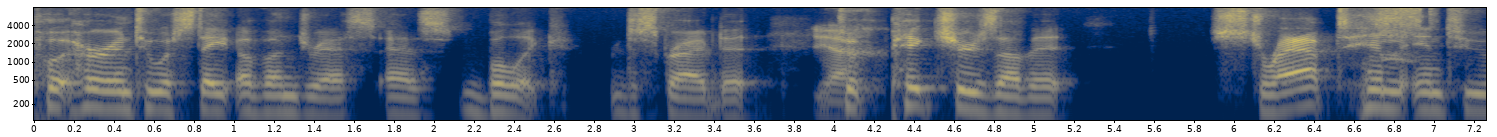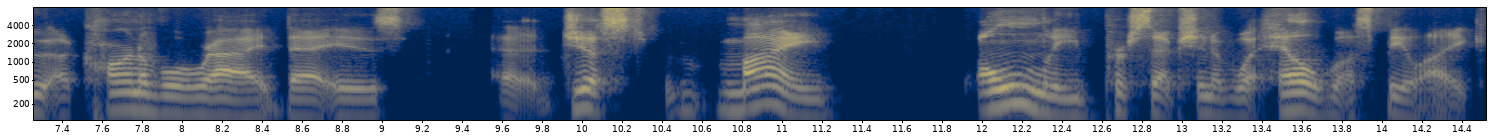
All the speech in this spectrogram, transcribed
put her into a state of undress, as Bullock described it, Yeah. took pictures of it, strapped him into a carnival ride that is uh, just my only perception of what hell must be like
